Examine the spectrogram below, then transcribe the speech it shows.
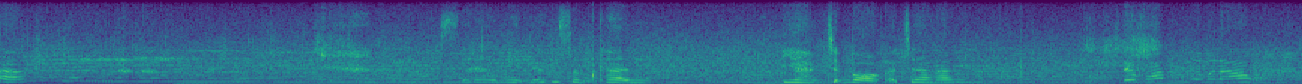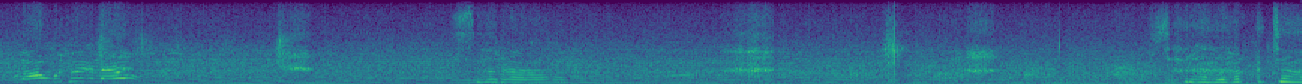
คะสรามีเรื่องสำคัญ อยากจะบอกอาจารย์ เร็วครับเรือมาแล้วพวกเรามาช่วยกันแล้วส ราสรารักอาจา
